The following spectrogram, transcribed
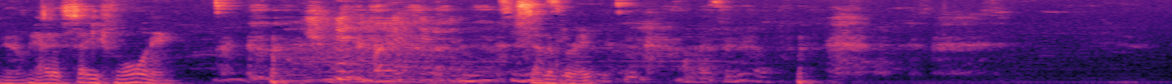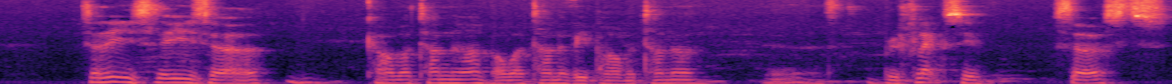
you know, we had a safe morning. Celebrate. so these these uh, kama tanha, bhavatana, vibhava tanha, uh, reflexive thirsts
